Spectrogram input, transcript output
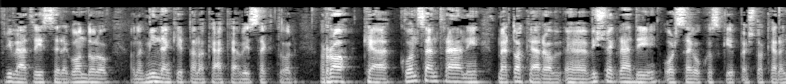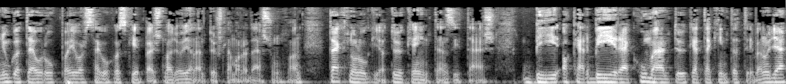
privát részére gondolok, annak mindenképpen a KKV szektorra kell koncentrálni, mert akár a Visegrádi országokhoz képest, akár a nyugat-európai országokhoz képest nagyon jelentős lemaradásunk van. Technológia, tőkeintenzitás, bé, akár bérek, humántőke tekintetében. Ugye,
